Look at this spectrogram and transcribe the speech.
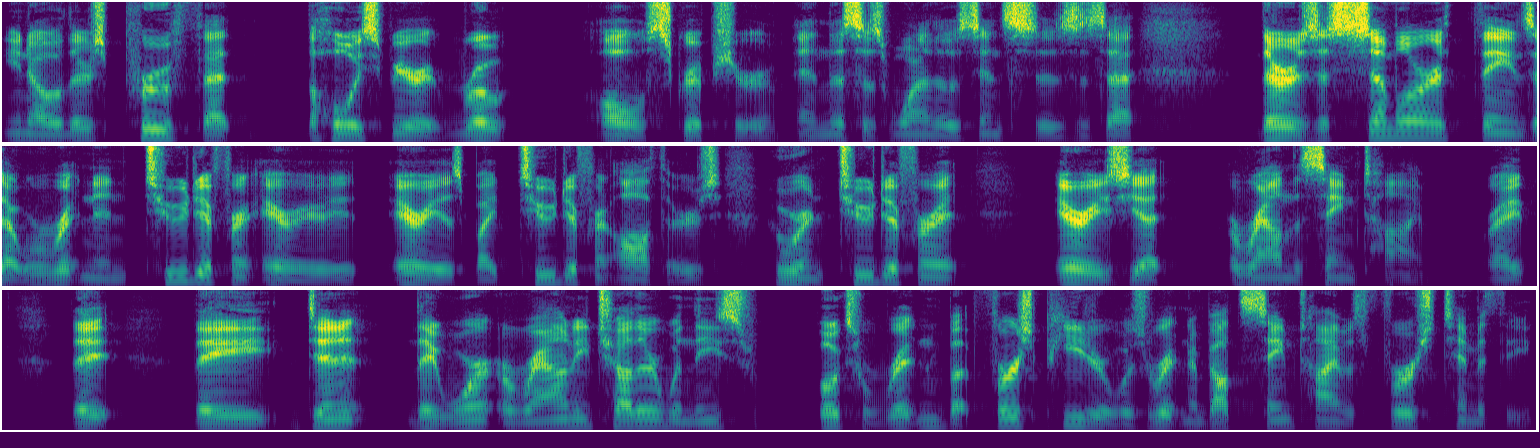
you know, there's proof that the Holy Spirit wrote all Scripture, and this is one of those instances, is that there is a similar things that were written in two different area, areas by two different authors who were in two different areas yet around the same time, right? They they didn't they weren't around each other when these books were written, but First Peter was written about the same time as First Timothy,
